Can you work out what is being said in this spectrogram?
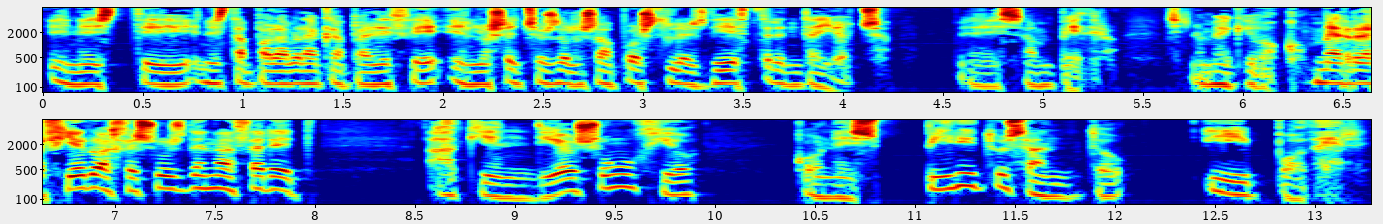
en, este, en esta palabra que aparece en los Hechos de los Apóstoles 10.38, de San Pedro, si no me equivoco. Me refiero a Jesús de Nazaret, a quien Dios ungió con Espíritu Santo y poder.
